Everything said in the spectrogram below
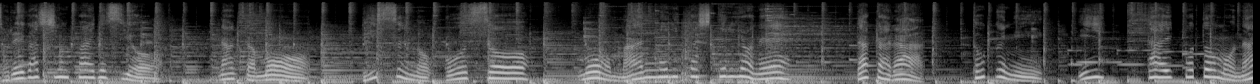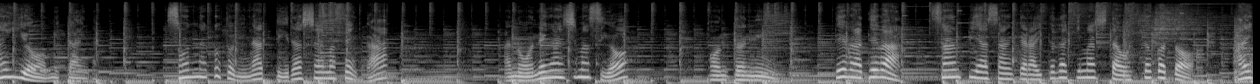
それが心配ですよ。なんかもうリスの放送もうマンネリ化してるよね。だから特に言いたいこともないよみたいな。そんなことになっていらっしゃいませんか？あのお願いしますよ。本当に。ではではサンピアさんからいただきましたお一言拝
